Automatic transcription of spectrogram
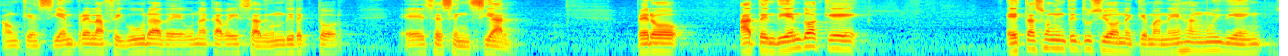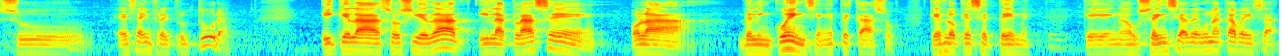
aunque siempre la figura de una cabeza de un director es esencial. Pero atendiendo a que estas son instituciones que manejan muy bien su, esa infraestructura y que la sociedad y la clase o la delincuencia en este caso, que es lo que se teme, que en ausencia de una cabeza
